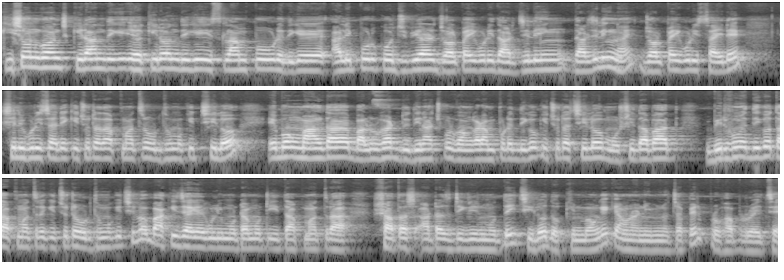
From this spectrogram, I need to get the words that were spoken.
কিশনগঞ্জ কিরানদিঘি আহ, কিরণদিঘি ইসলামপুর এদিকে আলিপুর কোচবিহার জলপাইগুড়ি দার্জিলিং দার্জিলিং নয় জলপাইগুড়ির সাইডে শিলিগুড়ি সাইডে কিছুটা তাপমাত্রা ঊর্ধ্বমুখী ছিল এবং মালদা, বালুরঘাট, দুই দিনাজপুর, গঙ্গারামপুরের দিকেও কিছুটা ছিল। মুর্শিদাবাদ, বীরভূমের দিকেও তাপমাত্রা কিছুটা ঊর্ধ্বমুখী ছিল। বাকি জায়গাগুলি মোটামুটি তাপমাত্রা সাতাশ আঠাশ ডিগ্রির মধ্যেই ছিল। দক্ষিণবঙ্গে কেননা নিম্নচাপের প্রভাব রয়েছে।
